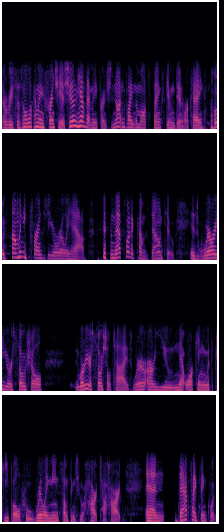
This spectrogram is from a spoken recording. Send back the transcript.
Everybody says, "Oh, look how many friends she has." She doesn't have that many friends. She's not inviting them all to Thanksgiving dinner. Okay, how many friends do you really have? and that's what it comes down to: is where are your social where are your social ties? Where are you networking with people who really mean something to you heart to heart? And that's, I think, what,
